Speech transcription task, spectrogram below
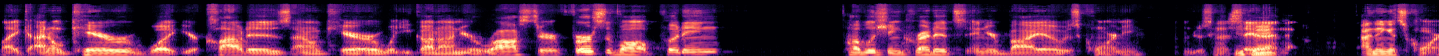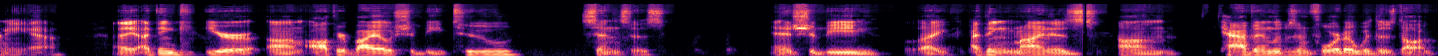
Like I don't care what your cloud is, I don't care what you got on your roster. First of all, putting publishing credits in your bio is corny. I'm just gonna say that now. I think it's corny, yeah. I, I think your um, author bio should be two sentences. And it should be like I think mine is um Cavin lives in Florida with his dog.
